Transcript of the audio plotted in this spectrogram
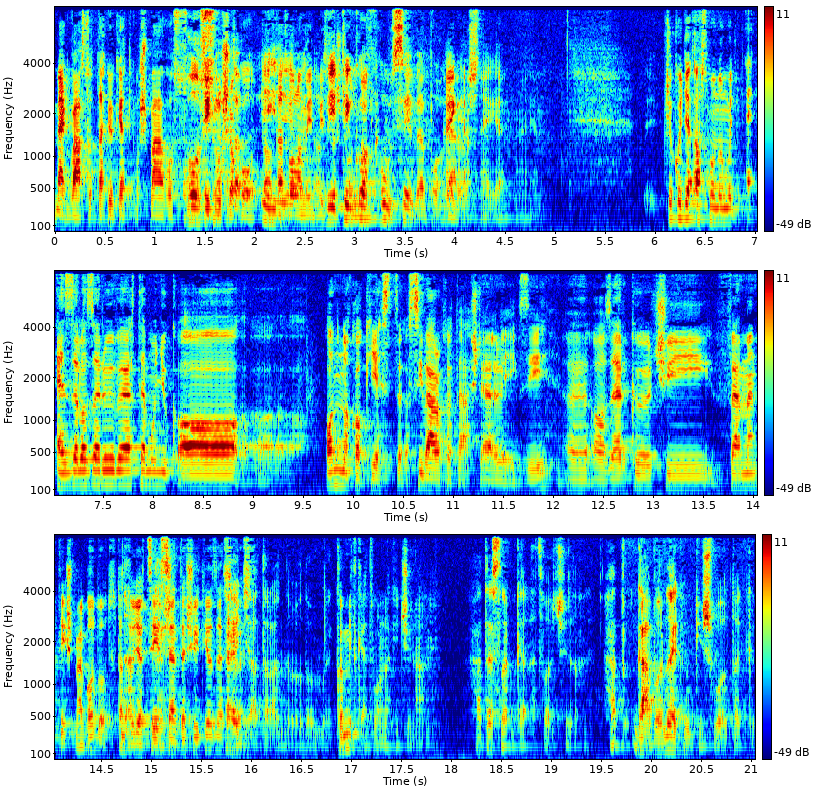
megválasztották őket most már hosszú, hosszú ciklusok hát, óta, tehát valamit biztos tudnak. 20 éve polgármester. Igen, igen, igen. Csak ugye azt mondom, hogy ezzel az erővel te mondjuk a, a annak, aki ezt a szivárogtatást elvégzi, az erkölcsi felmentés megadott? Tehát, nem, hogy a cél szentesíti az eszközt? Egyáltalán nem adom meg. Akkor mit kellett volna kicsinálni? Hát ezt nem kellett volna csinálni. Hát Gábor, nekünk is voltak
